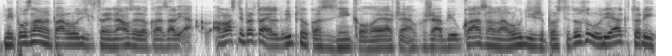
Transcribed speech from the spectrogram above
My poznáme pár ľudí, ktorí naozaj dokázali a, a vlastne preto aj Liptovka vznikol, ja, že, akože aby ukázal na ľudí, že proste to sú ľudia, ktorí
